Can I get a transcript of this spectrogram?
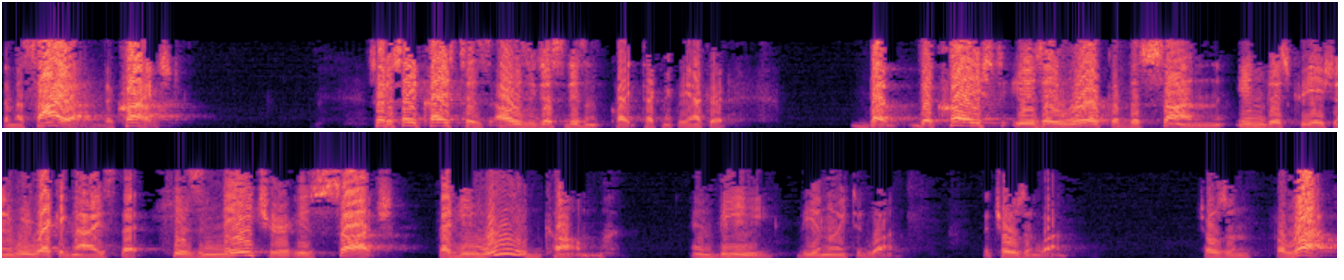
the Messiah, the Christ. So to say Christ has oh, always existed isn't quite technically accurate. But the Christ is a work of the Son in this creation. We recognize that His nature is such that He would come and be the anointed one, the chosen one. Chosen for what?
